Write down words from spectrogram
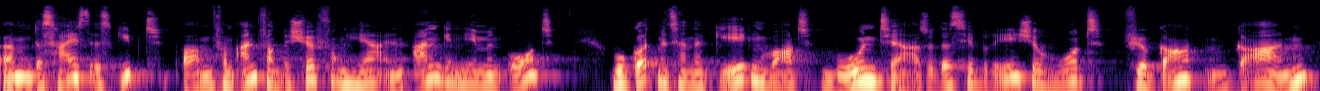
Ähm, das heißt, es gibt ähm, vom Anfang der Schöpfung her einen angenehmen Ort, wo Gott mit seiner Gegenwart wohnte. Also das hebräische Wort für Garten, Garn,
